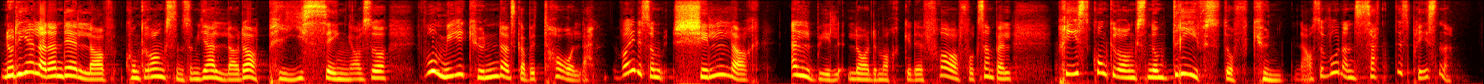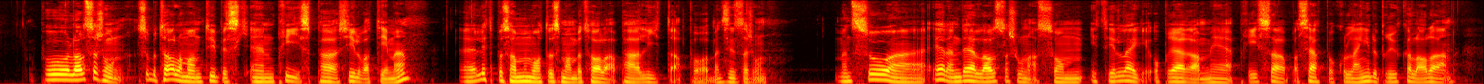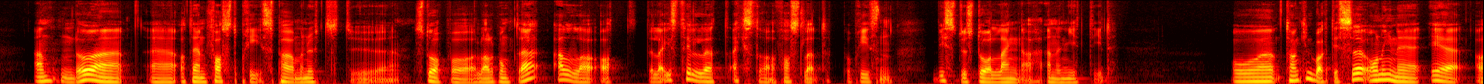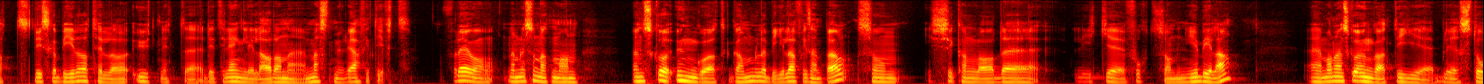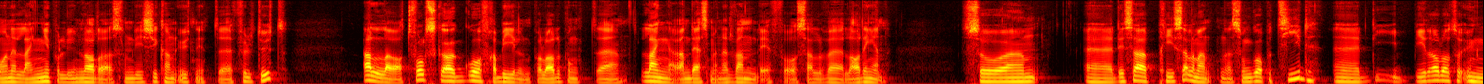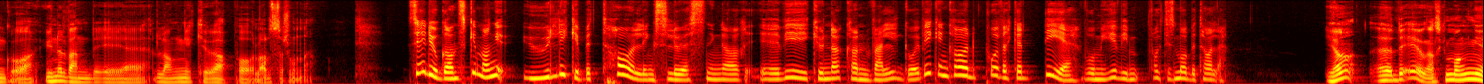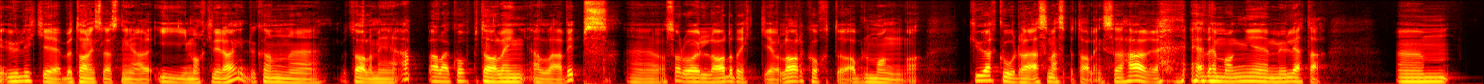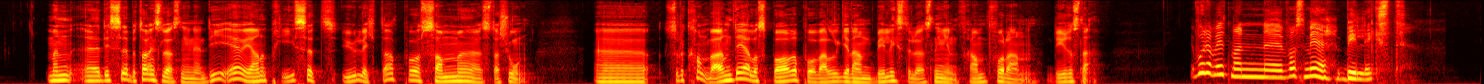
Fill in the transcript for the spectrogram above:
Når det gjelder den delen av konkurransen som gjelder da prising, altså hvor mye kunder skal betale, hva er det som skiller elbillademarkedet fra f.eks. priskonkurransen om drivstoffkundene? Altså hvordan settes prisene? På ladestasjonen så betaler man typisk en pris per kilowattime. Eh, litt på samme måte som man betaler per liter på bensinstasjon. Men så eh, er det en del ladestasjoner som i tillegg opererer med priser basert på hvor lenge du bruker laderen. Enten da eh, at det er en fast pris per minutt du står på ladepunktet, eller at det legges til et ekstra fastledd på prisen hvis du står lenger enn en gitt tid. Og Tanken bak disse ordningene er at de skal bidra til å utnytte de tilgjengelige laderne mest mulig effektivt. For det er jo nemlig sånn at man ønsker å unngå at gamle biler f.eks., som ikke kan lade like fort som nye biler, eh, man ønsker å unngå at de blir stående lenge på lynladere som de ikke kan utnytte fullt ut, eller at folk skal gå fra bilen på ladepunktet lenger enn det som er nødvendig for selve ladingen. Så eh, disse priselementene som går på tid, eh, de bidrar da til å unngå unødvendig lange køer på ladestasjonene så er det jo ganske mange ulike betalingsløsninger eh, vi kunder kan velge. Og i hvilken grad påvirker det hvor mye vi faktisk må betale? Ja, eh, det er jo ganske mange ulike betalingsløsninger i markedet i dag. Du kan eh, betale med app eller kortbetaling eller VIPS. Og så har du òg ladebrikke og ladekort og abonnement og QR-kode og SMS-betaling. Så her er det mange muligheter. Um, men eh, disse betalingsløsningene de er jo gjerne priset ulikt da, på samme stasjon. Eh, så det kan være en del å spare på å velge den billigste løsningen fremfor den dyreste. Hvordan vet man eh, hva som er billigst?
